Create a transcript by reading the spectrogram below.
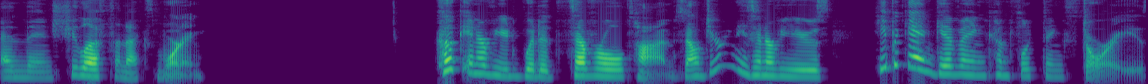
and then she left the next morning. Cook interviewed Whitted several times. Now, during these interviews, he began giving conflicting stories,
